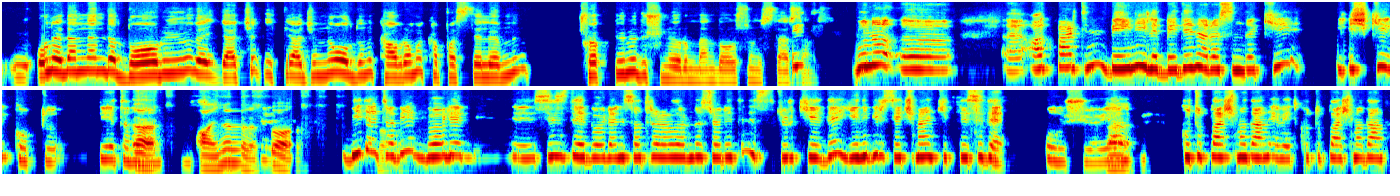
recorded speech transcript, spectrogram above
Ee, o nedenle de doğruyu ve gerçek ihtiyacın ne olduğunu kavrama kapasitelerinin çöktüğünü düşünüyorum ben doğrusunu isterseniz. Bunu e, e AK Parti'nin beyniyle bedeni arasındaki ilişki koptu diye tanımladım. Evet, aynen öyle. Evet. Doğru. Bir de Doğru. tabii böyle e, siz de böyle hani satır aralarında söylediniz. Türkiye'de yeni bir seçmen kitlesi de oluşuyor. Yani evet. kutuplaşmadan evet kutuplaşmadan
